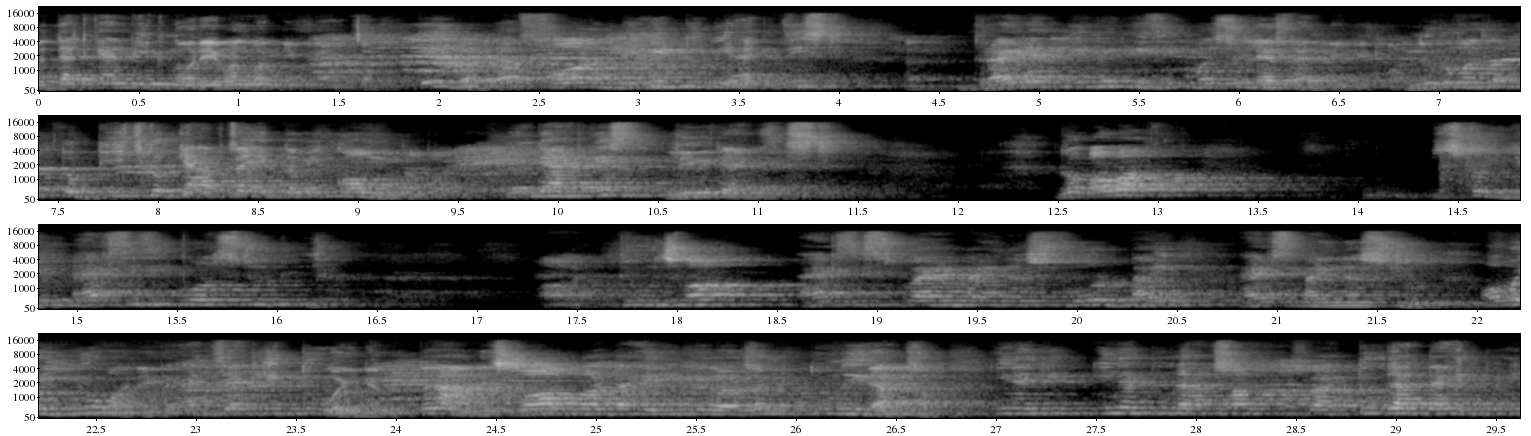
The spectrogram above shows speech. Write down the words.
र द्याट क्यान बी इग्नोरेबल भन्ने कुरा हुन्छ। त्यही भएर for limit to be exist right hand limit is equals to left hand limit भन्नुको मतलब त्यो बिचको ग्याप चाहिँ एकदमै कम हुन पऱ्यो in that case limit exist र अब जस्तो u x is equals to two छ x square minus four by x minus two अब यो भनेको एक्ज्याक्टली टू होइन। तर हामीले सल्भ गर्दाखेरि के गर्छौँ टू नै राख्छौँ। किनकि किन टू राख्छौँ? अथवा टू राख्दाखेरि पनि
